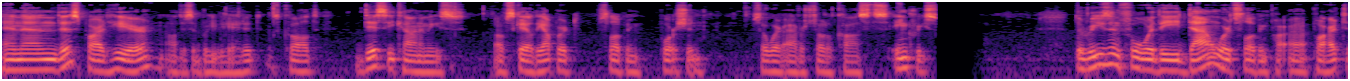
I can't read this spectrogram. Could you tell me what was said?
And then this part here, I'll just abbreviate it's called diseconomies of scale, the upward sloping portion. So where average total costs increase. The reason for the downward sloping par uh, part,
